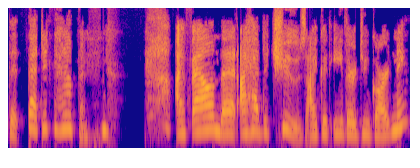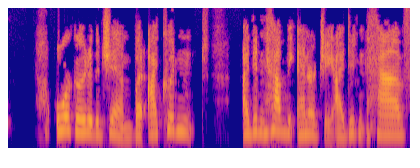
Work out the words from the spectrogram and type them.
that that didn't happen. I found that i had to choose. I could either do gardening or go to the gym but i couldn't i didn't have the energy. I didn't have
